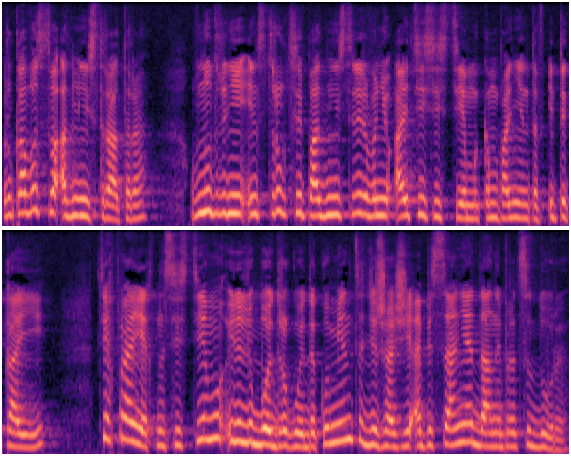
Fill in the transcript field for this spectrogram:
руководство администратора, внутренние инструкции по администрированию IT-системы, компонентов и ТКИ, техпроект на систему или любой другой документ, содержащий описание данной процедуры.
